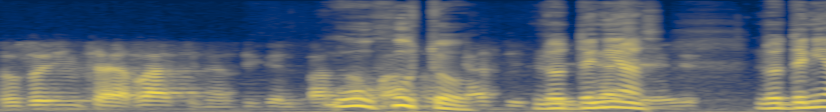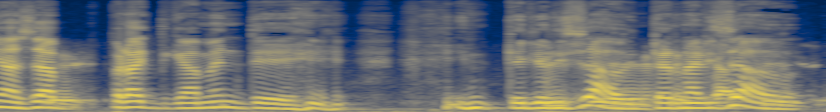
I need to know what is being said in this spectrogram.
Yo soy hincha de Racing, así que el paso uh, justo, lo tenías lo tenías ya prácticamente interiorizado, internalizado. Casi,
